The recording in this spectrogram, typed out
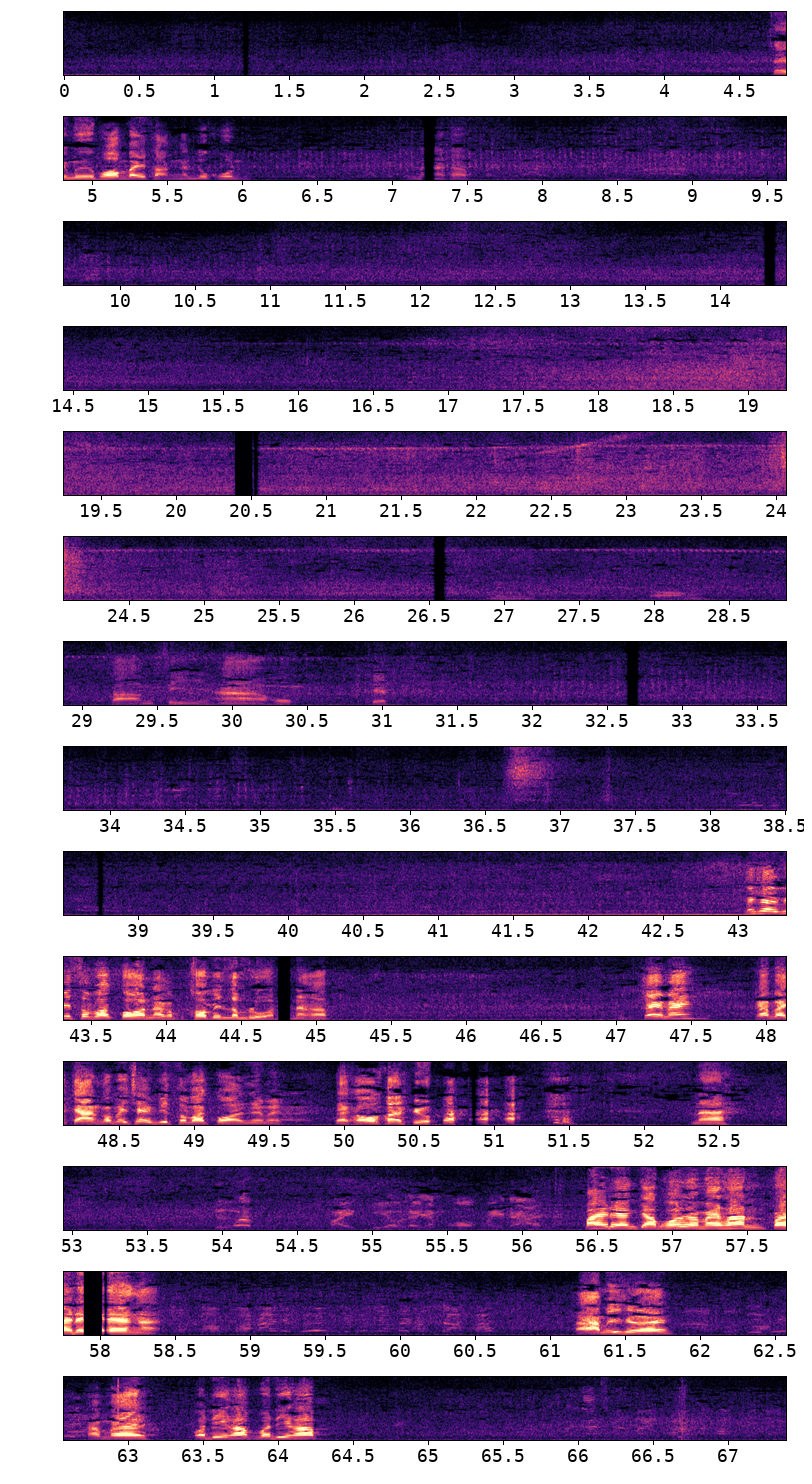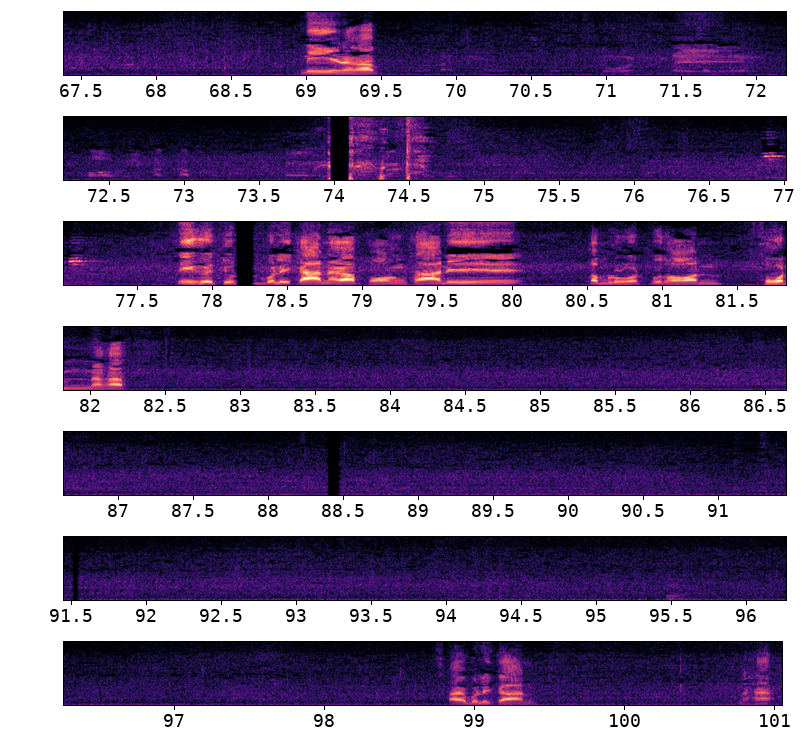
ในมือพร้อมใบสั่งกันทุกคนนะครับ หนึ่งสองสามสี่ห้าหกเจ็ดไม่ใช่วิศวกรนะครับเขาเป็นตำรวจนะครับ ใช่ไหมครับอาจารย์เขาไม่ใช่วิศวกรใช่ไหมแต่เขาถือว่านะคือว่าไฟเขียวแล้วยังออกไม่ได้ป้ายแดงจับเขาทำไมท่าน ป้ายแดงอะ ถามเฉยๆทำไงสวัสดีครับสวัสดีครับ นี่นะครับนี่คือจุดบริการนะครับของสถานีตำรวจภูธรพลนะครับ ช้บริการนะฮะ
